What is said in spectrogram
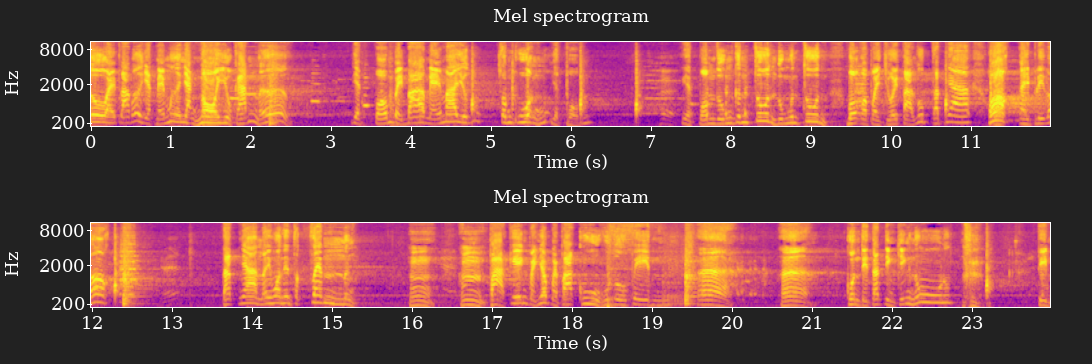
รู้ไอ้ปลาเอออยากแม่มืออย่างนอยอยู่กัน เอออยากผมไปบ้าแม่มาอยู่สมควงอยากผมอยากผมดุงกันจูนดุงกันจูนบอกว่าไปช่วยตาลูกตัดหญ้าฮอกไอ้ปลีดอก ตัดหญ้าในวันนี้สักเส้นหนึ่งอืมอืมปากเก่งไปยกไปปากคู่กูดูเป็นเออเออ คนติดตัดจริงๆนู้นติม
